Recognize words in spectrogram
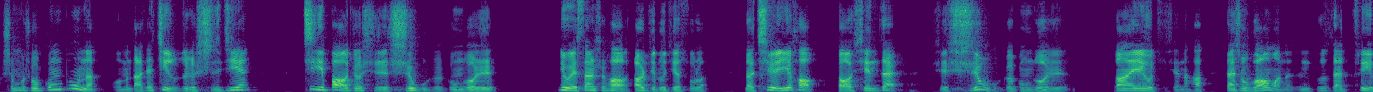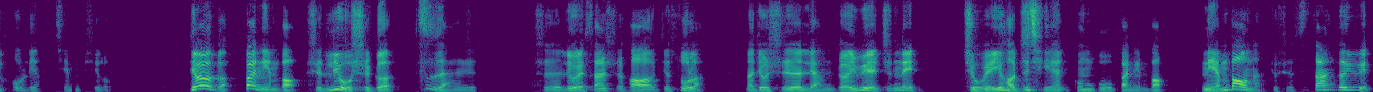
什么时候公布呢？我们大家记住这个时间，季报就是十五个工作日，六月三十号二季度结束了，那七月一号到现在是十五个工作日。当然也有提前的哈，但是往往的人都是在最后两天披露。第二个半年报是六十个自然日，是六月三十号结束了，那就是两个月之内，九月一号之前公布半年报。年报呢就是三个月，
